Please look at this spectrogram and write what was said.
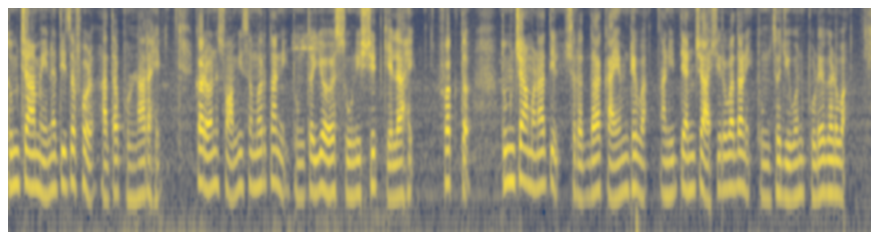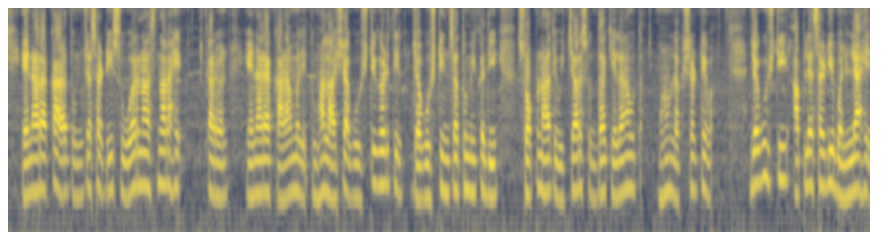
तुमच्या मेहनतीचं फळ आता फुलणार आहे कारण स्वामी समर्थांनी तुमचं यश सुनिश्चित केलं आहे. फक्त तुमच्या मनातील श्रद्धा कायम ठेवा आणि त्यांच्या आशीर्वादाने तुमचं जीवन पुढे घडवा. येणारा काळ तुमच्यासाठी सुवर्ण असणार आहे. कारण येणाऱ्या काळामध्ये तुम्हाला अशा गोष्टी घडतील ज्या गोष्टींचा तुम्ही कधी स्वप्नात विचारसुद्धा केला नव्हता. म्हणून लक्षात ठेवा ज्या गोष्टी आपल्यासाठी बनल्या आहेत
